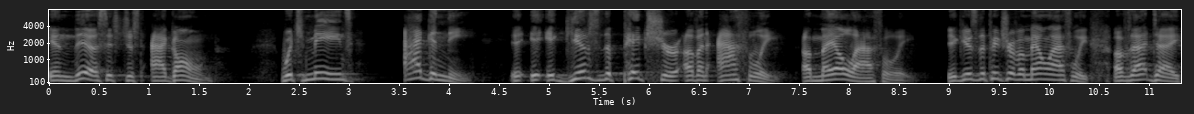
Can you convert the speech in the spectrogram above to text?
In this, it's just agon, which means agony. It, it, it gives the picture of an athlete, a male athlete. It gives the picture of a male athlete of that day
